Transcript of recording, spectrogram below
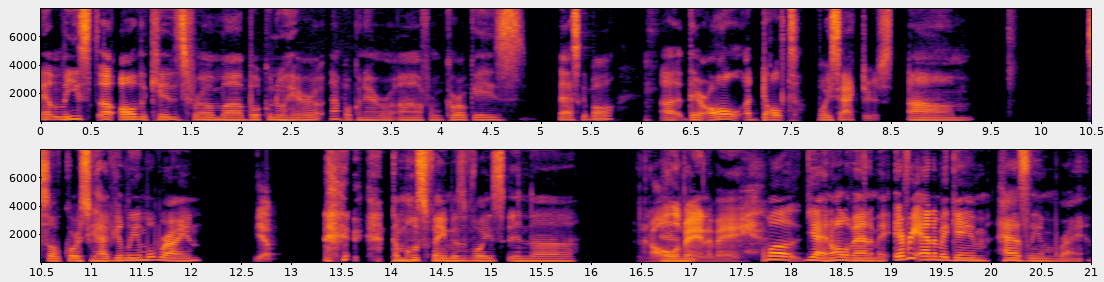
At least uh, all the kids from uh, Boku no Hero, not Boku no Hero, uh, from Kuroko's basketball, uh, they're all adult voice actors. Um, so of course you have your Liam O'Brien, Yep, the most famous voice in uh, and all of anime. well, yeah, in all of anime. Every anime game has Liam O'Brien.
